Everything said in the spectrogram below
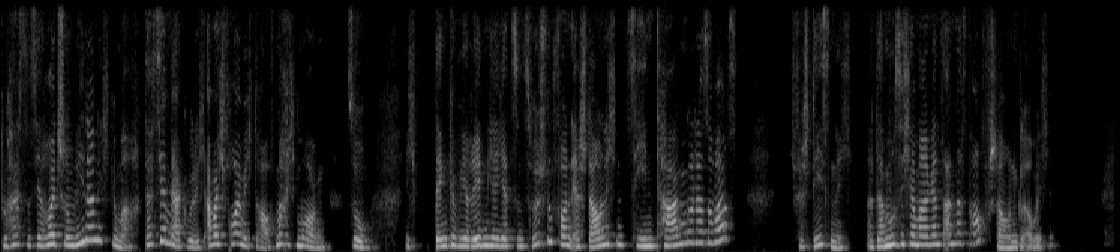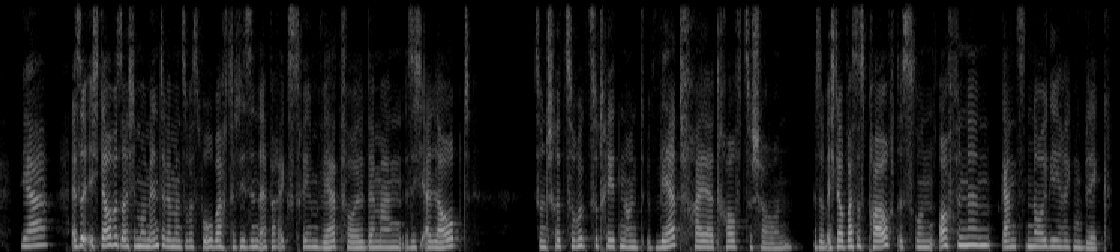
du hast es ja heute schon wieder nicht gemacht. Das ist ja merkwürdig, aber ich freue mich drauf. Mache ich morgen. So, ich denke, wir reden hier jetzt inzwischen von erstaunlichen zehn Tagen oder sowas. Ich verstehe es nicht. Da muss ich ja mal ganz anders drauf schauen, glaube ich. Ja, also ich glaube, solche Momente, wenn man sowas beobachtet, die sind einfach extrem wertvoll, wenn man sich erlaubt, so einen Schritt zurückzutreten und wertfreier drauf zu schauen. Also ich glaube, was es braucht, ist so einen offenen, ganz neugierigen Blick.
